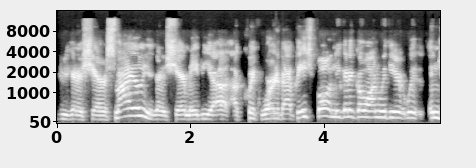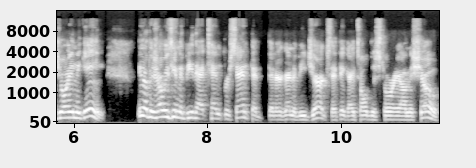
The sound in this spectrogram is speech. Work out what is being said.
you're gonna share a smile, you're gonna share maybe a, a quick word about baseball, and you're gonna go on with your with enjoying the game. You know, there's always going to be that 10% that, that are going to be jerks. I think I told the story on the show.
